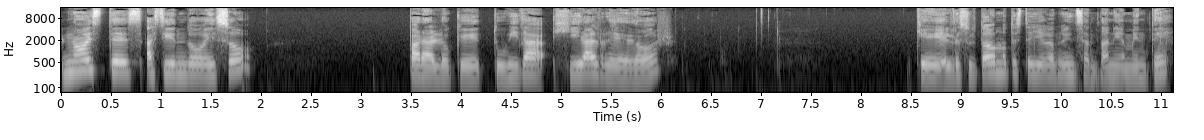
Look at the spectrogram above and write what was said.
no estés haciendo eso para lo que tu vida gira alrededor, que el resultado no te esté llegando instantáneamente,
